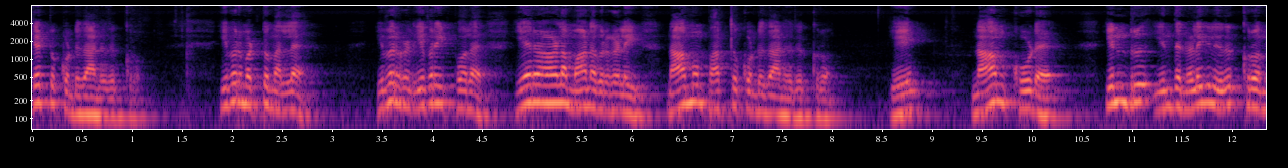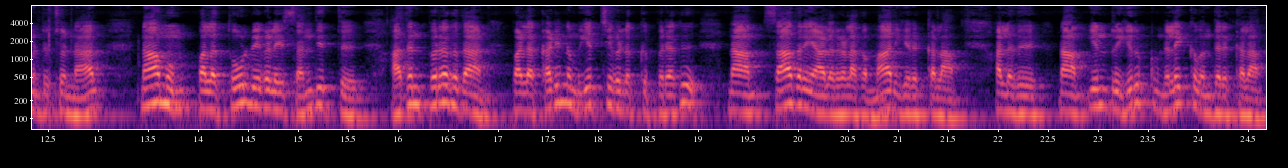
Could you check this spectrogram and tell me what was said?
கேட்டுக்கொண்டுதான் இருக்கிறோம். இவர் மட்டுமல்ல இவர்கள் இவரைப் போல ஏராளமானவர்களை நாமும் பார்த்து கொண்டுதான் இருக்கிறோம். ஏன்? நாம் கூட இன்று இந்த நிலையில் இருக்கிறோம் என்று சொன்னால் நாமும் பல தோல்விகளை சந்தித்து அதன் பிறகுதான் பல கடின முயற்சிகளுக்கு பிறகு நாம் சாதனையாளர்களாக மாறியிருக்கலாம் அல்லது நாம் இன்று இருக்கும் நிலைக்கு வந்திருக்கலாம்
